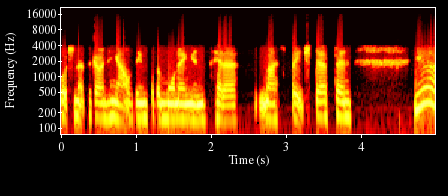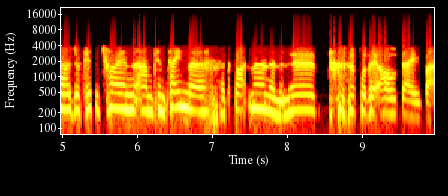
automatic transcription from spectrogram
fortunate to go and hang out with them for the morning and had a nice beach dip. And yeah, I just had to try and um, contain the excitement and the nerves for that whole day. But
